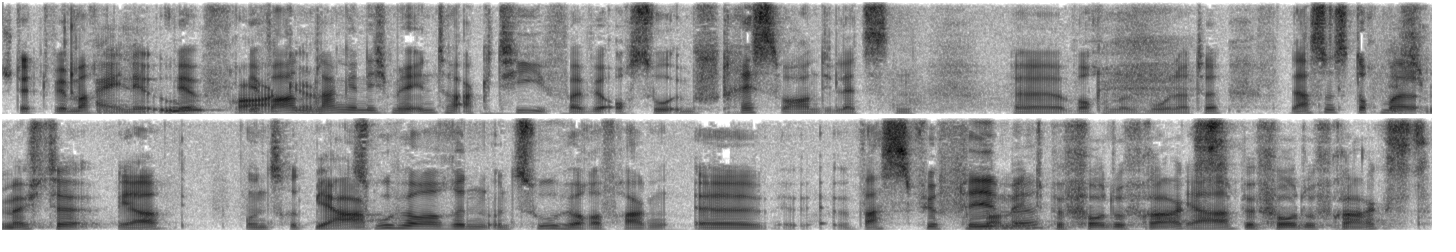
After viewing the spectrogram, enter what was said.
Stett, wir machen Eine wir, Umfrage. Wir waren lange nicht mehr interaktiv, weil wir auch so im Stress waren die letzten äh, Wochen und Monate. Lass uns doch mal Ich möchte, ja, unsere Ja. Zuhörerinnen und Zuhörer fragen, äh, was für Filme. Moment, bevor du fragst, Ja. bevor du fragst,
